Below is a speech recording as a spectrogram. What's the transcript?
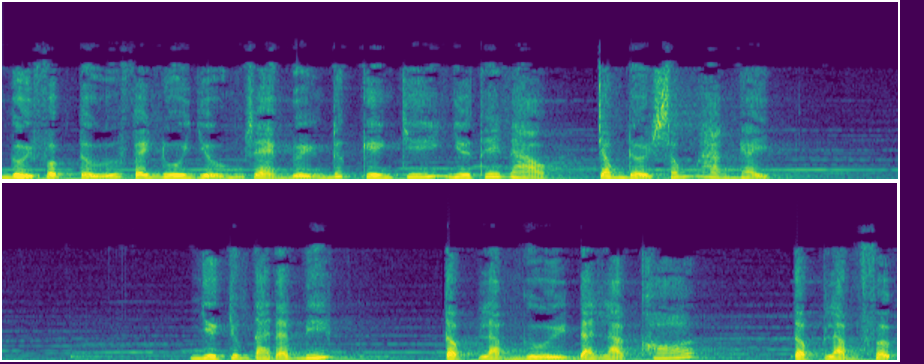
Người Phật tử phải nuôi dưỡng rèn luyện đức kiên trí như thế nào trong đời sống hàng ngày? Như chúng ta đã biết, tập làm người đã là khó, tập làm Phật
